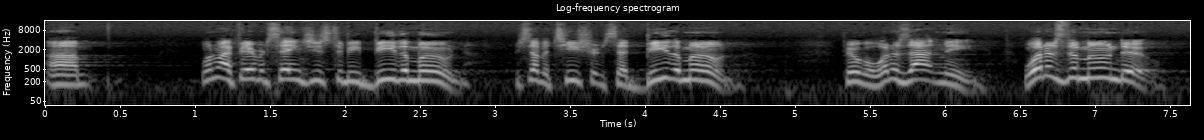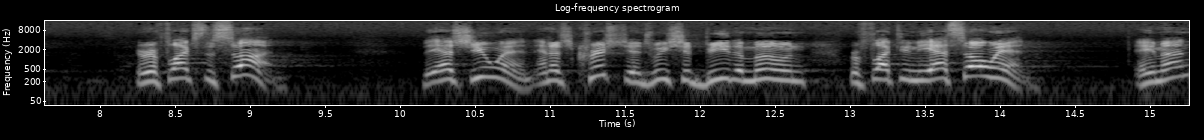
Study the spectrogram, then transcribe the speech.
Um, one of my favorite sayings used to be, be the moon. We used to have a t shirt that said, be the moon. People go, what does that mean? What does the moon do? It reflects the sun, the S U N. And as Christians, we should be the moon reflecting the S O N. Amen?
